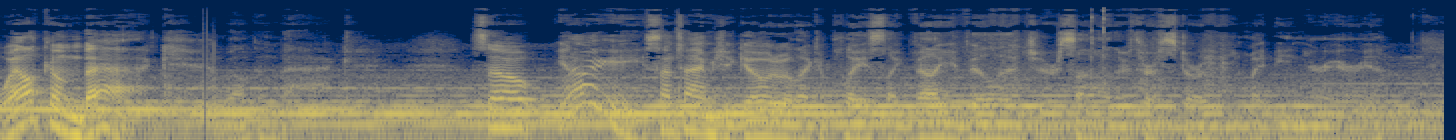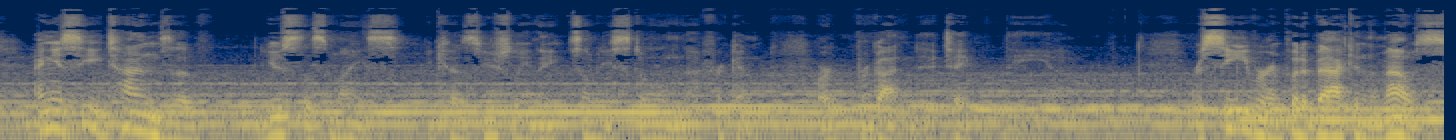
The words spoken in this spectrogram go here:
Welcome back. Welcome back. So, you know, sometimes you go to like a place like Value Village or some other thrift store that might be in your area, and you see tons of useless mice because usually they somebody's stolen the freaking or forgotten to take the uh, receiver and put it back in the mouse.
